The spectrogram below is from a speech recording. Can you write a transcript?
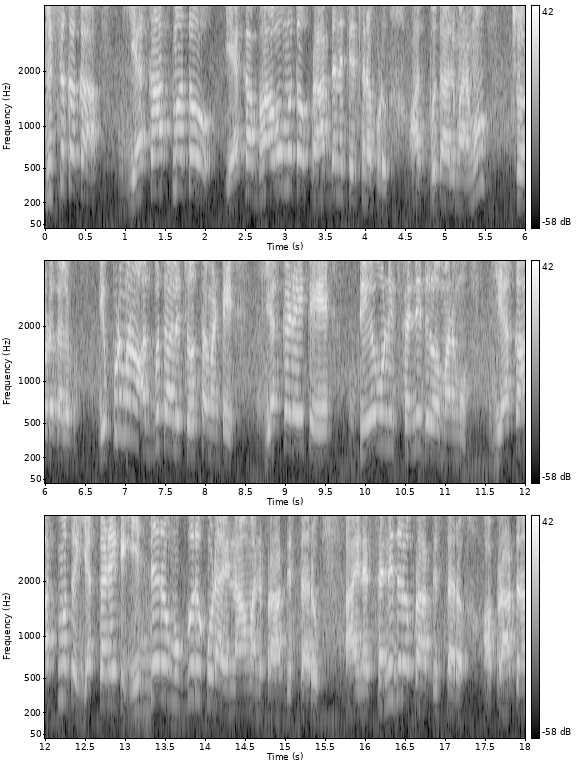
విసుకక ఏకాత్మతో ఏకభావముతో ప్రార్థన చేసినప్పుడు అద్భుతాలు మనము చూడగలము. ఎప్పుడు మనం అద్భుతాలు చూస్తామంటే ఎక్కడైతే దేవుని సన్నిధిలో మనము ఏకాత్మతో ఎక్కడైతే ఇద్దరు ముగ్గురు కూడా ఆయన నామాన్ని ప్రార్థిస్తారో ఆయన సన్నిధిలో ప్రార్థిస్తారో ఆ ప్రార్థన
